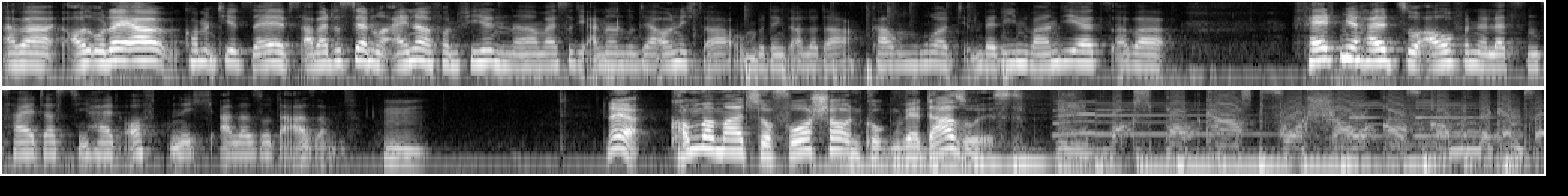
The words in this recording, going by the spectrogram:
Aber, oder er kommentiert selbst. Aber das ist ja nur einer von vielen. Ne? Weißt du, die anderen sind ja auch nicht da, unbedingt alle da. Caro Murat in Berlin waren die jetzt, aber fällt mir halt so auf in der letzten Zeit, dass die halt oft nicht alle so da sind. Naja, kommen wir mal zur Vorschau und gucken, wer da so ist. Die Box Podcast Vorschau auf kommende Kämpfe.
